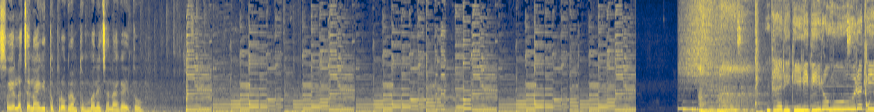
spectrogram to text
ಸೊ ಎಲ್ಲ ಚೆನ್ನಾಗಿತ್ತು. ಪ್ರೋಗ್ರಾಮ್ ತುಂಬಾ ಚೆನ್ನಾಗಾಯಿತು. ಧರೆಗಿಳಿದಿರೋ ಮೂರುತಿ.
